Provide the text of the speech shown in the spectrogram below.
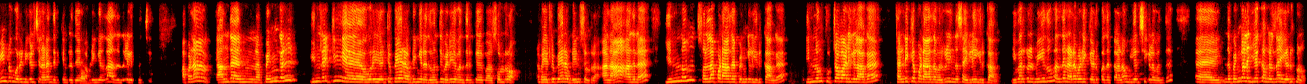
மீண்டும் ஒரு நிகழ்ச்சி நடந்திருக்கின்றது. அப்படிங்கிறது அந்த இதுல இருந்துச்சு. அப்பனா அந்த பெண்கள் இன்றைக்கு ஒரு எட்டு பேர் அப்படிங்கிறது வந்து வெளியே வந்திருக்கு சொல்றோம். நம்ம எட்டு பேர் அப்படின்னு சொல்றோம். ஆனா அதுல இன்னும் சொல்லப்படாத பெண்கள் இருக்காங்க. இன்னும் குற்றவாளிகளாக தண்டிக்கப்படாதவர்கள் இந்த சைட்லயும் இருக்காங்க. இவர்கள் மீதும் வந்து நடவடிக்கை எடுப்பதற்கான முயற்சிகளை வந்து இந்த பெண்களை இயக்கங்கள் தான் எடுக்கணும்.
